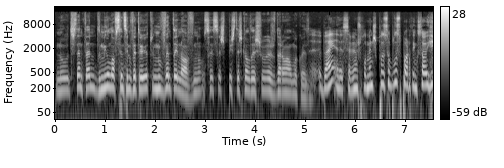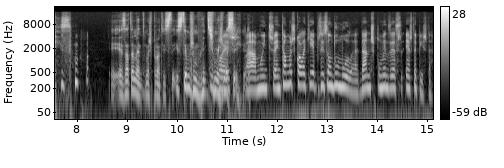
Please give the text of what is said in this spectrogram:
no distante ano de 1998-99. Não sei se as pistas que ele deixou ajudaram a alguma coisa. Eh, bem, eh, sabemos pelo menos que passou pelo Sporting, só isso. Exatamente, mas pronto, isso, isso temos muitos pois, mesmo assim. Há muitos. Então, mas qual aqui é a posição do Mula? Dá-nos pelo menos esta pista.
